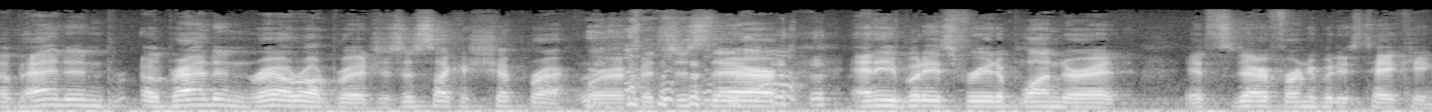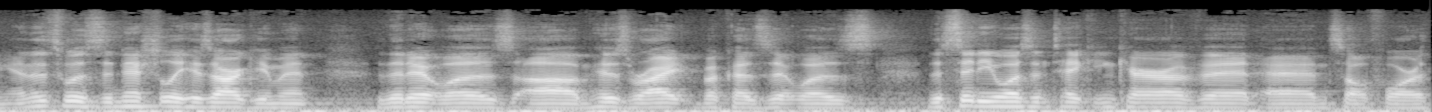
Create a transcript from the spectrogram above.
Abandoned, abandoned railroad bridge is just like a shipwreck where if it's just there, anybody's free to plunder it. it's there for anybody's taking. And this was initially his argument that it was um, his right because it was the city wasn't taking care of it and so forth.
